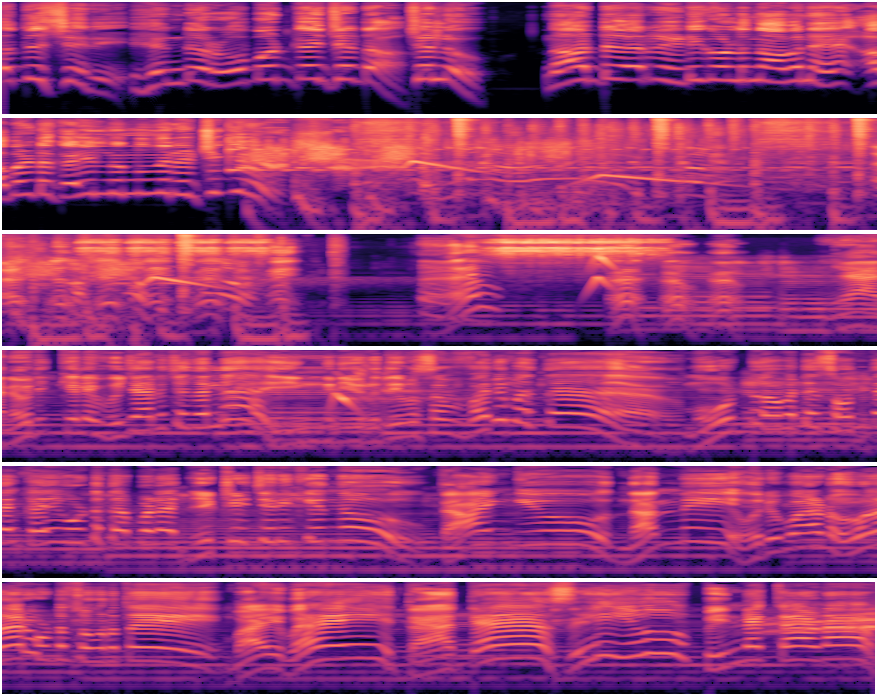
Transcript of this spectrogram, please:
അത് ശരി. എന്റെ റോബോട്ട് കൈച്ചേട്ടാ ചെല്ലു. നാട്ടുകാരുടെ ഇടികൊള്ളുന്ന അവനെ അവരുടെ കയ്യിൽ നിന്നൊന്ന് രക്ഷിക്കൂ. え ഞാൻ ഒരിക്കലും വിചാരിച്ചതല്ല. ഇങ്ങനെ ഒരു ദിവസം വരുമെന്ന്. മൂട്ടു അവന്റെ സ്വന്തം കൈ കൊണ്ട് നമ്മളെ രക്ഷിച്ചിരിക്കുന്നു. താങ്ക് യു നന്ദി. ഒരുപാട് ഉപകാരമുണ്ട് സുഹൃത്തെ. Bye bye ta ta see you പിന്നെ കാണാം.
